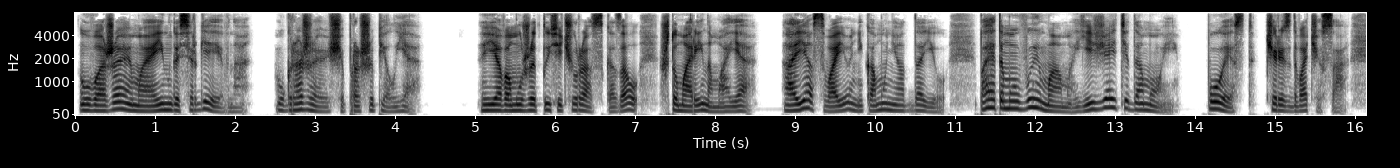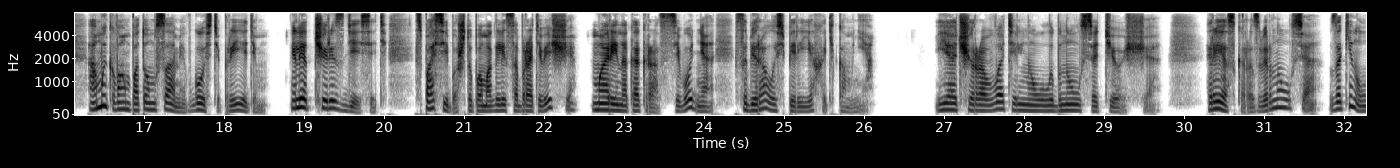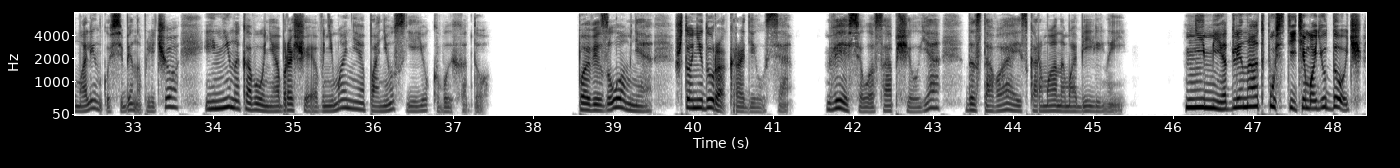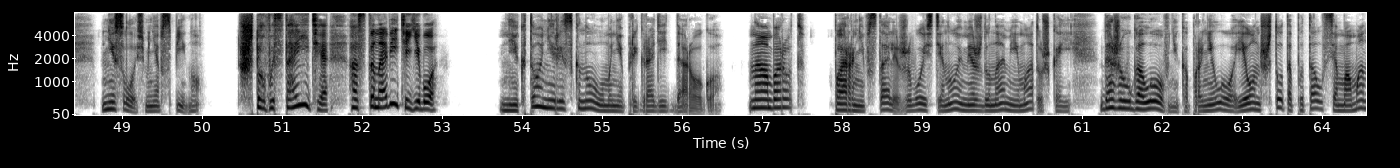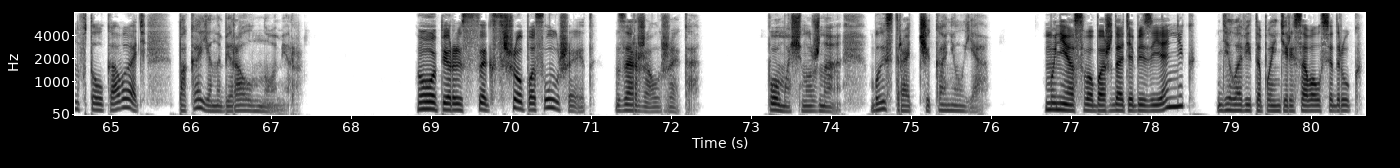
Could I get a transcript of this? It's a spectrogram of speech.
«Уважаемая Инга Сергеевна», — угрожающе прошипел я, — «я вам уже тысячу раз сказал, что Марина моя, а я свое никому не отдаю, поэтому вы, мама, езжайте домой. Поезд через два часа, а мы к вам потом сами в гости приедем. Лет через десять. Спасибо, что помогли собрать вещи. Марина как раз сегодня собиралась переехать ко мне. Я очаровательно улыбнулся тёще. Резко развернулся, закинул малинку себе на плечо и, ни на кого не обращая внимания, понёс её к выходу. «Повезло мне, что не дурак родился», — весело сообщил я, доставая из кармана мобильный. «Немедленно отпустите мою дочь!» — неслось мне в спину. «Что вы стоите? Остановите его!» Никто не рискнул мне преградить дорогу. Наоборот, парни встали живой стеной между нами и матушкой. Даже уголовника проняло, и он что-то пытался маман втолковать, пока я набирал номер. «Опер из секс-шопа слушает», — заржал Жека. «Помощь нужна», — быстро отчеканил я. «Мне освобождать обезьянник?» — деловито поинтересовался друг.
